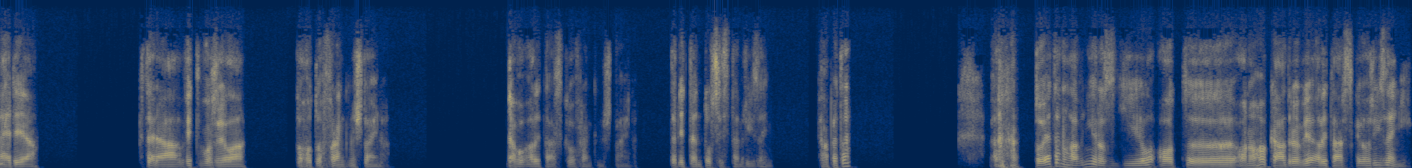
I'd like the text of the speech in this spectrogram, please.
média, která vytvořila tohoto Frankensteina davoelitářského Frankensteina. Tedy tento systém řízení. Chápete? To je ten hlavní rozdíl od uh, onoho kádrově elitářského řízení.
